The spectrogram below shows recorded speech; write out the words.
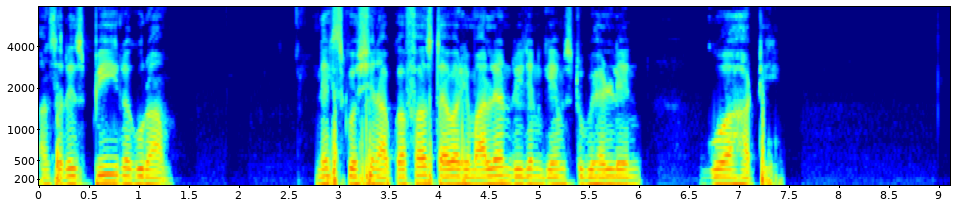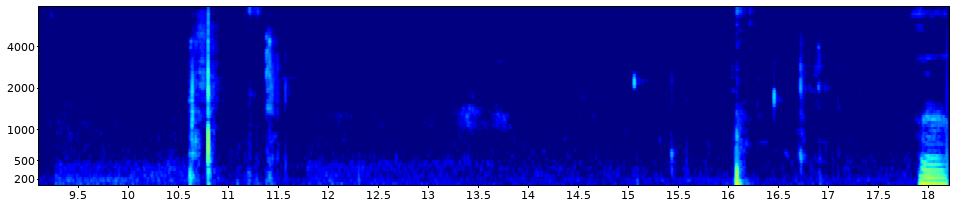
answer is P Raghuram next question आपका first ever Himalayan region games to be held in Guwahati Hmm.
